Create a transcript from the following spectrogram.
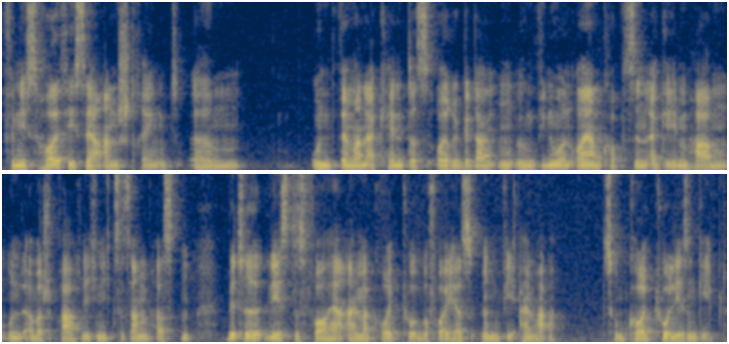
finde ich es häufig sehr anstrengend. Ähm, und wenn man erkennt, dass eure Gedanken irgendwie nur in eurem Kopf Sinn ergeben haben und aber sprachlich nicht zusammenpassten, bitte lest es vorher einmal Korrektur, bevor ihr es irgendwie einmal zum Korrekturlesen gebt.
